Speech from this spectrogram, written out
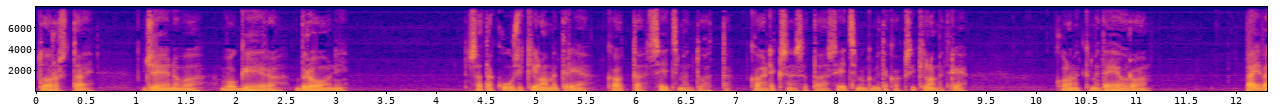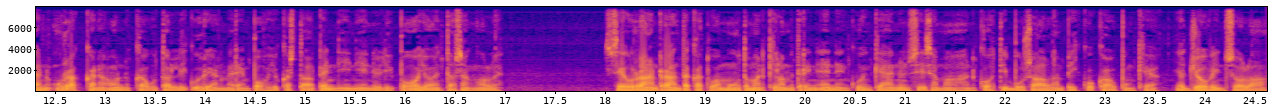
torstai, Genova, Voghera, Broni. 106 kilometriä kautta 7872 kilometriä, 30 euroa. Päivän urakkana on kauta Ligurian meren pohjukasta Apenniinien yli Poojoen tasangolle. Seuraan rantakatua muutaman kilometrin ennen kuin käännyn sisämaahan kohti Busallan pikkukaupunkia ja Jovin solaa.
